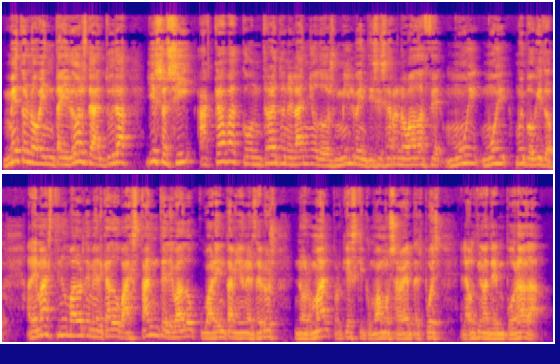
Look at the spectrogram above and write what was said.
metro 92 de altura y eso sí, acaba contrato en el año 2026, ha renovado hace muy muy muy poquito. Además tiene un valor de mercado bastante elevado, 40 millones de euros, normal, porque es que como vamos a ver después, en la última temporada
